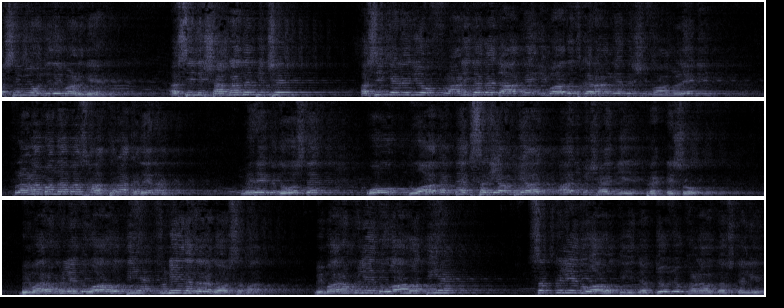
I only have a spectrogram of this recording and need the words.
اسی بھی اونجدے بن گئے ہیں۔ اسی نشانہ دے پیچھے اسی کہنے جی وہ فلانی جگہ جا کے عبادت کریں گے تو شفا ملے گی۔ فلانا بندہ بس ہاتھ رکھ دینا میرے ایک دوست ہے، وہ دعا کرتے ہیں اکثر یہاں بھی آج آج بھی شاید یہ پریکٹس ہو۔ بیماروں کے لیے دعا ہوتی ہے۔ سنیے گا ذرا غور سے بات۔ بیماروں کے لیے دعا ہوتی ہے، سب کے لیے دعا ہوتی ہے۔ جب جو جو کھڑا ہوتا ہے اس کے لیے۔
